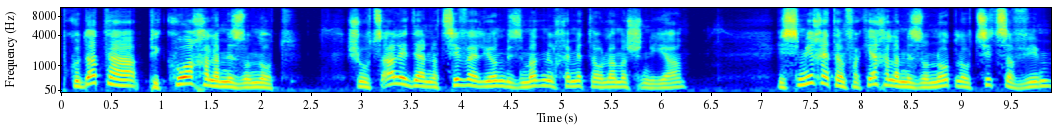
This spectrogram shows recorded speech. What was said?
פקודת הפיקוח על המזונות, שהוצאה על ידי הנציב העליון בזמן מלחמת העולם השנייה, הסמיכה את המפקח על המזונות להוציא צווים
